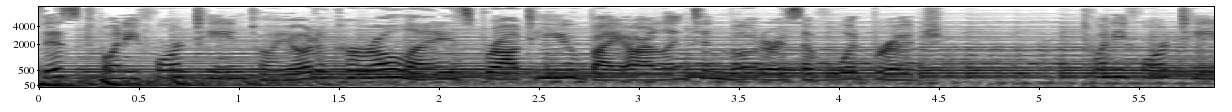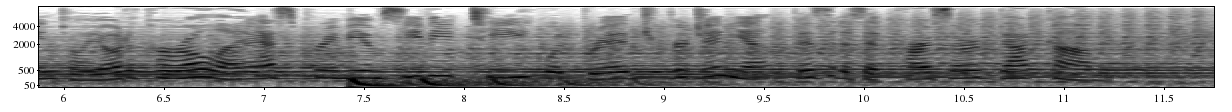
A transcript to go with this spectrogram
This 2014 Toyota Corolla is brought to you by Arlington Motors of Woodbridge. 2014 Toyota Corolla S Premium CVT, Woodbridge, Virginia. Visit us at carserg.com.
